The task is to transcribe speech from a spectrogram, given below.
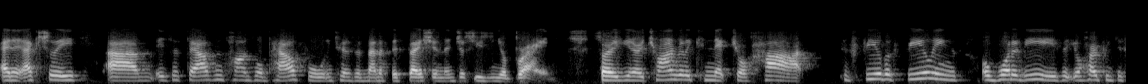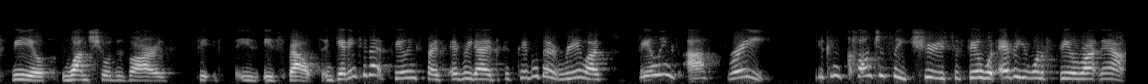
and it actually um, is a thousand times more powerful in terms of manifestation than just using your brain. So you know, try and really connect your heart to feel the feelings of what it is that you're hoping to feel once your desire is is, is felt and get into that feeling space every day because people don't realize feelings are free. You can consciously choose to feel whatever you want to feel right now.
